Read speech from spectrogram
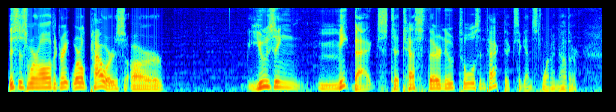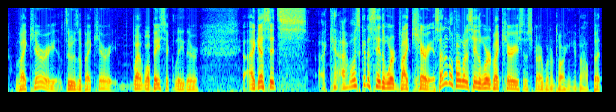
this is where all the great world powers are using meat bags to test their new tools and tactics against one another. Vicarious through the vicarious. Well, well, basically, they're. I guess it's I, was going to say the word vicarious. I don't know if I want to say the word vicarious to describe what I'm talking about, but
